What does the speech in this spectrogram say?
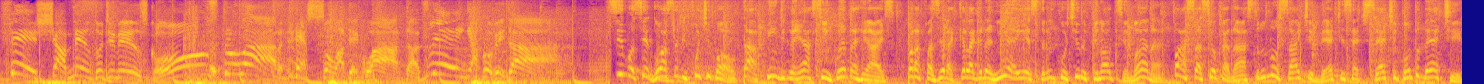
Fechamento de mês Constrular é só até quarta. Vem aproveitar. Se você gosta de futebol, tá afim de ganhar 50 reais para fazer aquela graninha extra e curtir o final de semana, faça seu cadastro no site bet77.bet,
